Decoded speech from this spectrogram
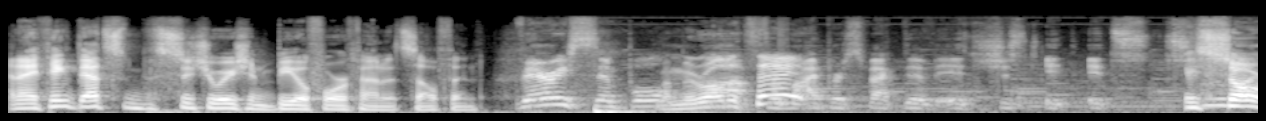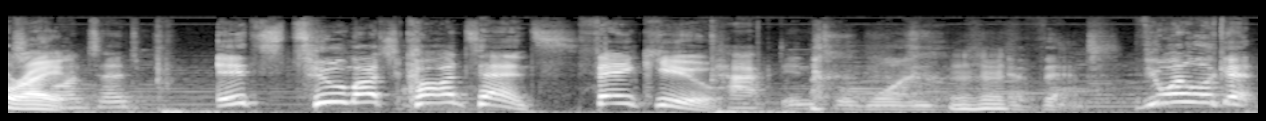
And I think that's the situation BO4 found itself in. Very simple. Let me roll the uh, From my perspective, it's just it, it's too He's so much right. content It's too much content. Thank you. packed into one Mm-hmm. event. If you want to look at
